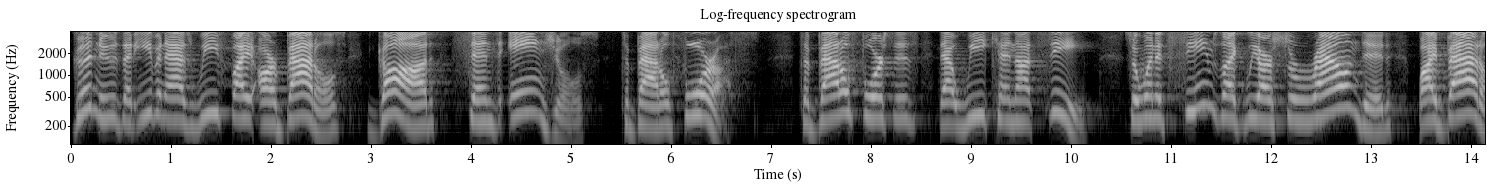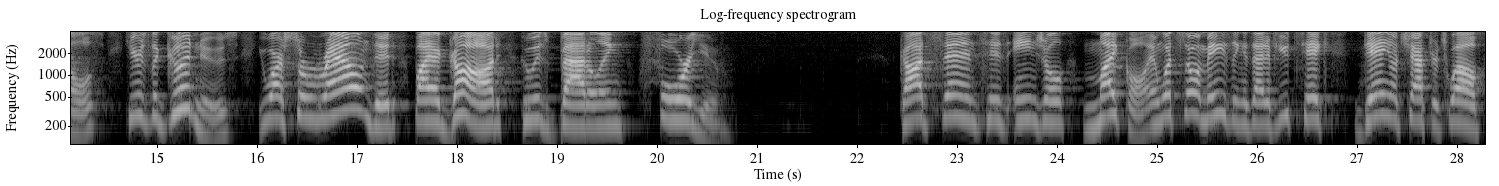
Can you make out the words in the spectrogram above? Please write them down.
Good news that even as we fight our battles, God sends angels to battle for us, to battle forces that we cannot see. So, when it seems like we are surrounded by battles, here's the good news you are surrounded by a God who is battling for you. God sends his angel Michael. And what's so amazing is that if you take Daniel chapter 12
